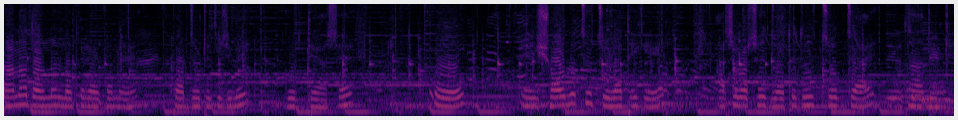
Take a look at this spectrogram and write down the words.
নানা ধর্মের লোকেরা এখানে পর্যটক হিসেবে ঘুরতে আসে ও এই সর্বোচ্চ চূড়া থেকে আশেপাশে যতদূর চোখ যায়, তা দেখে।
